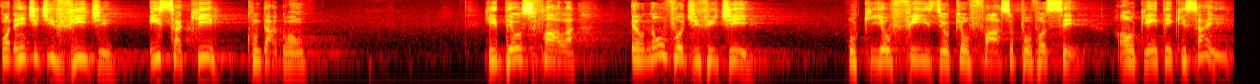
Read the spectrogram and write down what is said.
Quando a gente divide isso aqui com Dagon. E Deus fala: Eu não vou dividir o que eu fiz e o que eu faço por você. Alguém tem que sair.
